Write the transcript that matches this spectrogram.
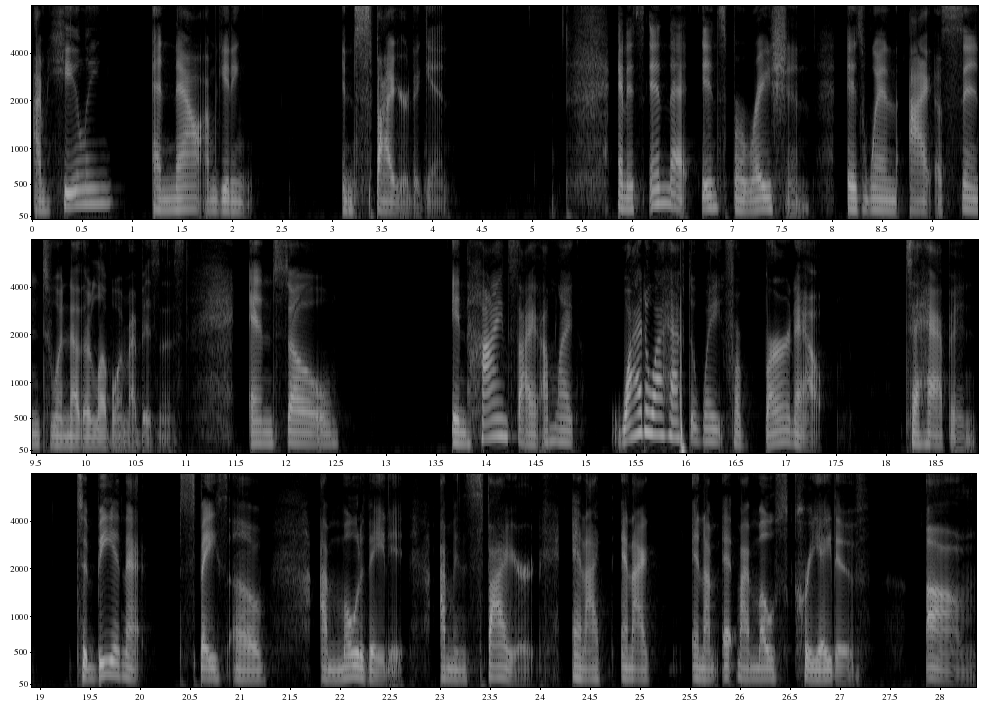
I'm healing and now I'm getting inspired again. And it's in that inspiration is when I ascend to another level in my business. And so in hindsight, I'm like, why do I have to wait for burnout to happen to be in that space of I'm motivated, I'm inspired, and I and I and I'm at my most creative um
